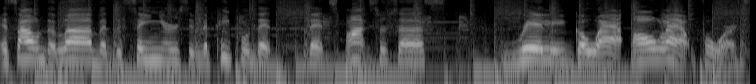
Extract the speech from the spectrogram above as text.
It's all the love of the seniors and the people that, that sponsors us really go out all out for us.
